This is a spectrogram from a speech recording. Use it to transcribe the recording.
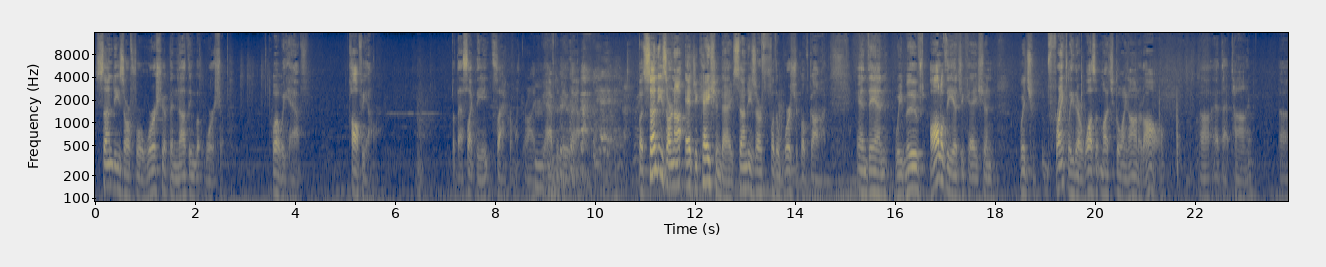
Sundays are for worship and nothing but worship. Well, we have coffee hour. But that's like the eighth sacrament, right? You have to do that. But Sundays are not education days, Sundays are for the worship of God. And then we moved all of the education, which frankly there wasn't much going on at all uh, at that time uh,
